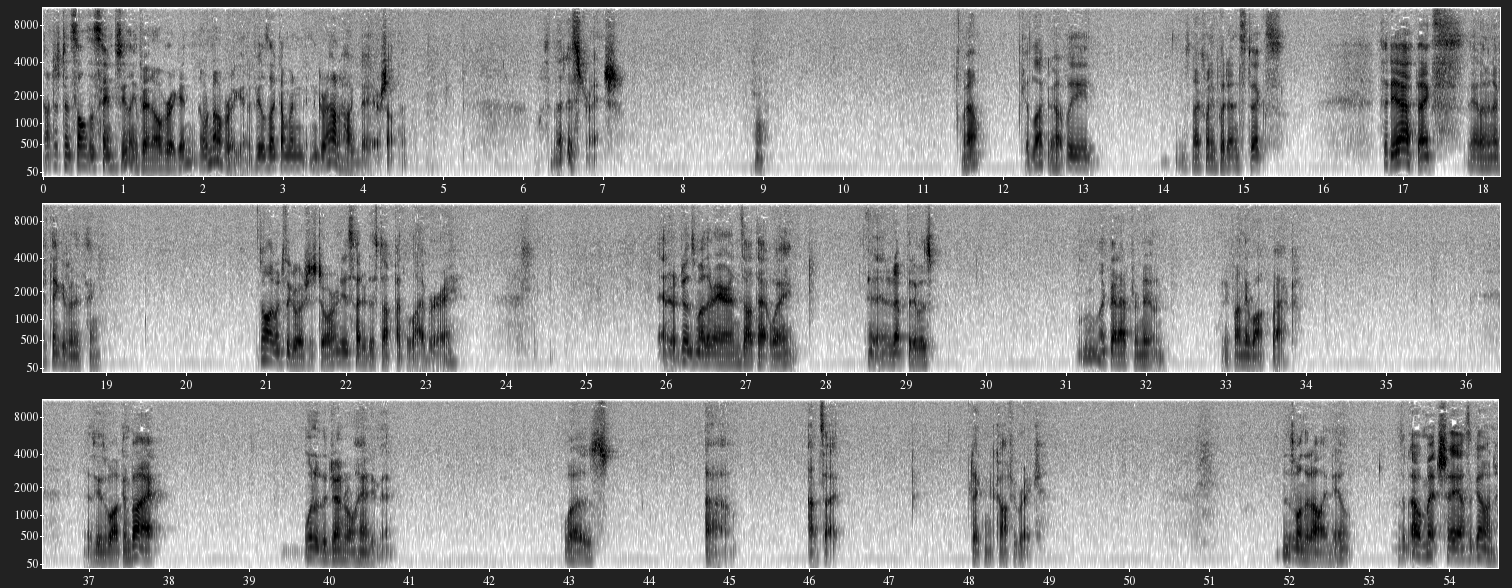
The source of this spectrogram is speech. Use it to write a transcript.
Not just install the same ceiling fan over again over and over again. It feels like I'm in, in Groundhog Day or something. So that is strange. Hmm. Well, good luck. Hopefully, this next one you put in sticks. I said, yeah, thanks. Yeah, let me know if you think of anything. So I went to the grocery store and he decided to stop by the library ended up doing some other errands out that way. It ended up that it was like that afternoon when he finally walked back. As he was walking by, one of the general handymen was um, outside taking a coffee break. This is one that Ollie knew. I said, "Oh, Mitch, hey, how's it going?"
